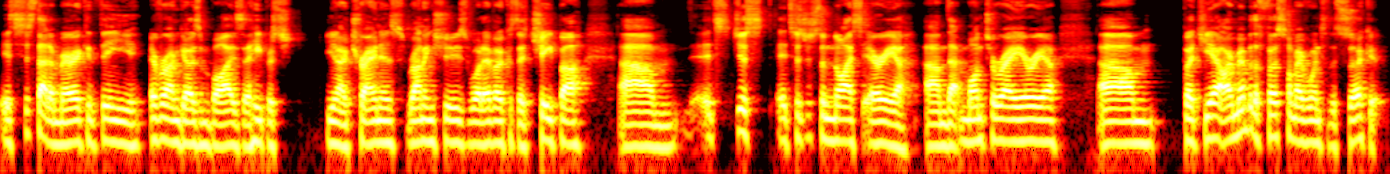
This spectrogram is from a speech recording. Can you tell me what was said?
it's just that American thing. Everyone goes and buys a heap of you know trainers, running shoes, whatever, because they're cheaper. Um, it's just it's just a nice area, um, that Monterey area. Um, but yeah, I remember the first time I ever went to the circuit,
